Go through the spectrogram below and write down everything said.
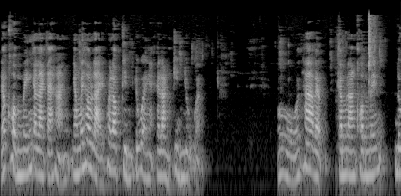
แล้วคอมเมนต์กำลังอาหารยังไม่เท่าไหร่เพราะเรากินด้วยไงกำลังกินอยู่อะโอ้โห ถ้าแบบกำลังคอมเมนต์ดู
